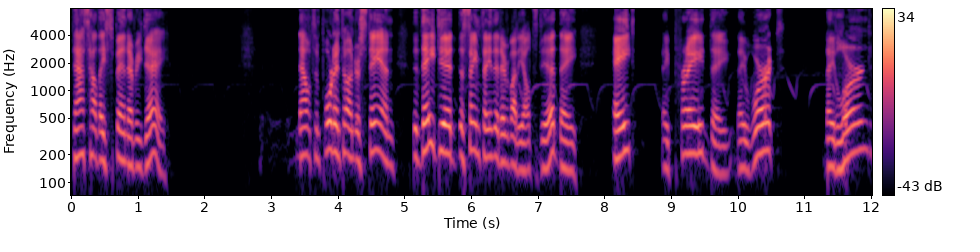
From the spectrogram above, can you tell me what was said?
That's how they spend every day. Now, it's important to understand that they did the same thing that everybody else did. They ate, they prayed, they, they worked, they learned.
